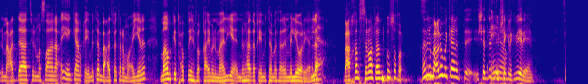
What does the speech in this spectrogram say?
المعدات في المصانع ايا كان قيمتها بعد فترة معينة ما ممكن تحطيها في القائمة المالية إنه لا. هذا قيمتها مثلا مليون ريال لا, بعد خمس سنوات لازم تكون صفر صحيح. هذه المعلومة كانت شدتني أيوة. بشكل كبير يعني ف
